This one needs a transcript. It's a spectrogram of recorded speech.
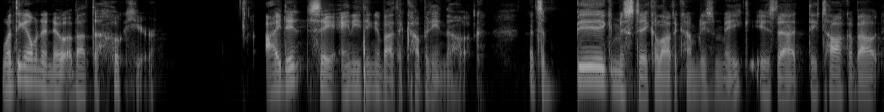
One thing I want to note about the hook here I didn't say anything about the company in the hook. That's a big mistake a lot of companies make is that they talk about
